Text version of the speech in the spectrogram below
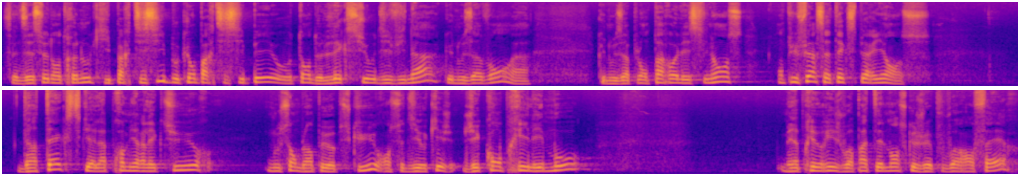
Celles et ceux d'entre nous qui participent ou qui ont participé au temps de Lectio Divina que nous avons, que nous appelons Parole et Silence, ont pu faire cette expérience d'un texte qui, à la première lecture, nous semble un peu obscur. On se dit, OK, j'ai compris les mots, mais a priori, je ne vois pas tellement ce que je vais pouvoir en faire.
